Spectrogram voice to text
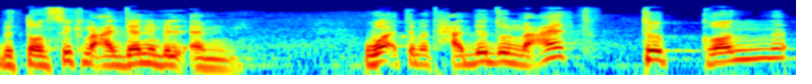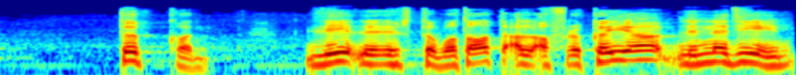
بالتنسيق مع الجانب الأمني. وقت ما تحددوا الميعاد طبقا طبقا للارتباطات الأفريقية للناديين.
